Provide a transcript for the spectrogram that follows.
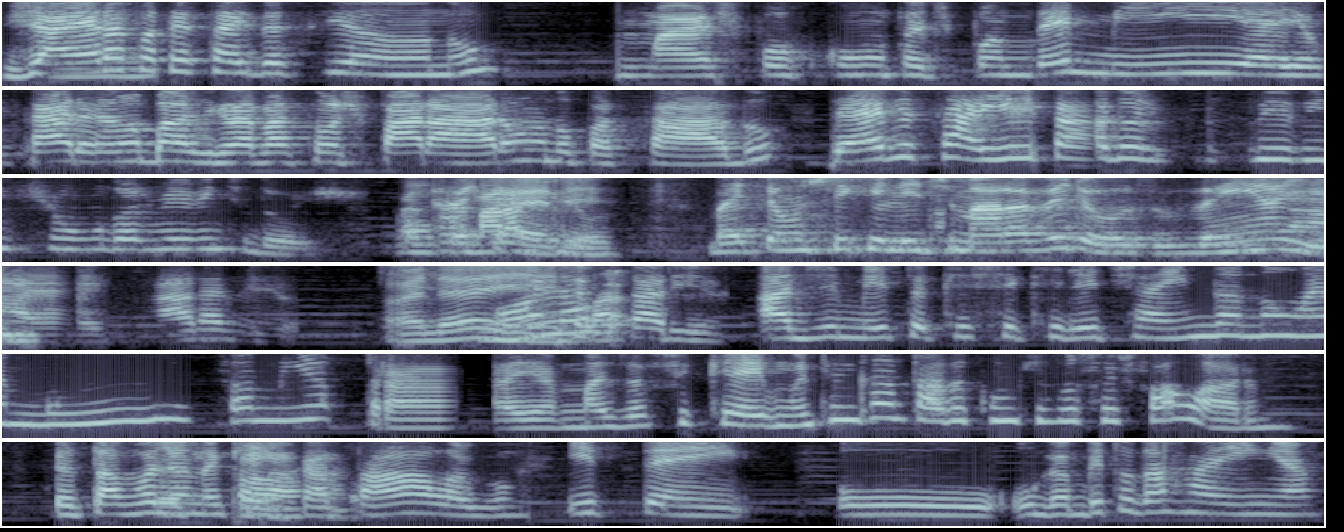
Já uhum. era para ter saído esse ano, mas por conta de pandemia e o caramba, as gravações pararam ano passado. Deve sair para 2021, 2022. Vai ser, vai ser um chiquilite maravilhoso. Vem aí. Ai, maravilhoso. Olha aí. Olha, admito que Chiquilite ainda não é muito a minha praia, mas eu fiquei muito encantada com o que vocês falaram. Eu tava olhando aqui no catálogo e tem o, o Gambito da Rainha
